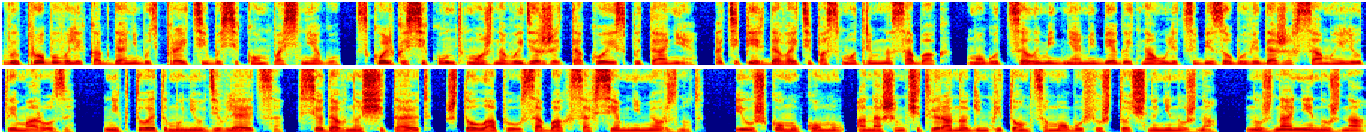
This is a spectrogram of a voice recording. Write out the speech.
Вы пробовали когда-нибудь пройти босиком по снегу? Сколько секунд можно выдержать такое испытание? А теперь давайте посмотрим на собак. Могут целыми днями бегать на улице без обуви даже в самые лютые морозы. Никто этому не удивляется, все давно считают, что лапы у собак совсем не мерзнут. И уж кому-кому, а нашим четвероногим питомцам обувь уж точно не нужна. Нужна не нужна,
